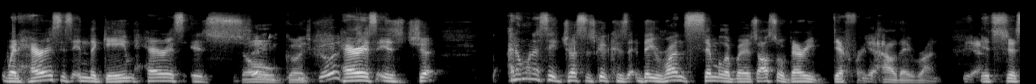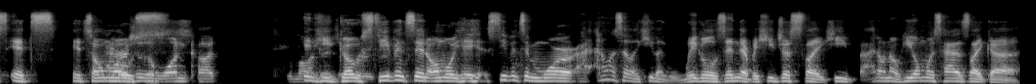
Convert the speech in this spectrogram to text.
When Harris is in the game, Harris is so good. Good. Harris is just I don't want to say just as good because they run similar, but it's also very different Yeah. how they run. yeah. It's just it's it's Harris almost is a one cut. And he goes Stevenson almost Stevenson more I don't want to say like he like wiggles in there, but he just like he I don't know he almost has like a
